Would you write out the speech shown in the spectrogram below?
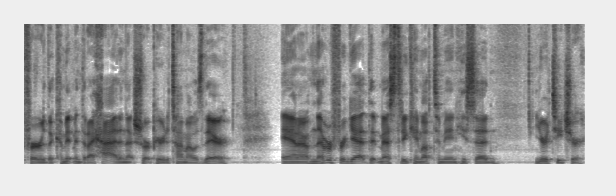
for the commitment that I had in that short period of time I was there. And I'll never forget that Mestre came up to me and he said, You're a teacher.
